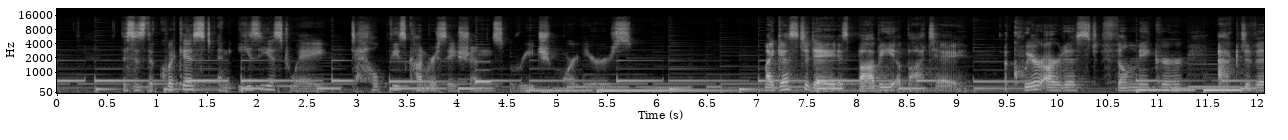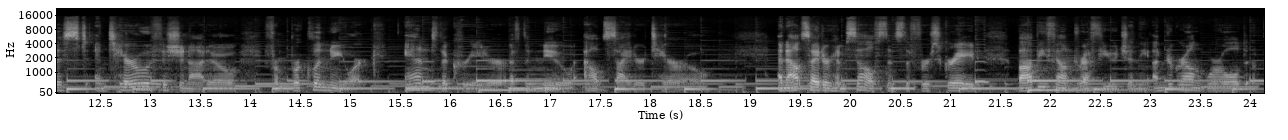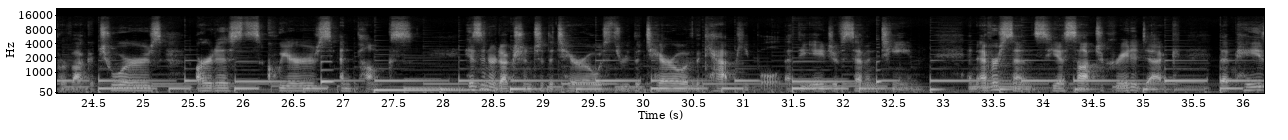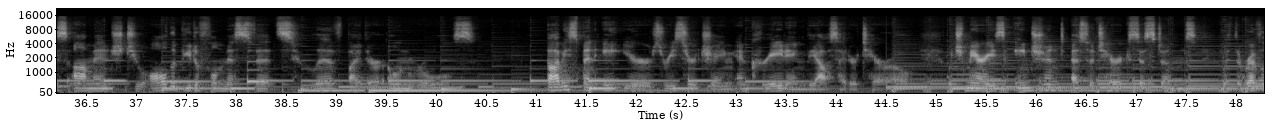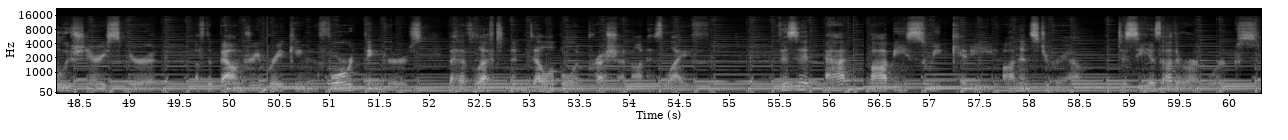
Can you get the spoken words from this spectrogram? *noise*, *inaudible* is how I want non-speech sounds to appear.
This is the quickest and easiest way to help these conversations reach more ears. My guest today is Bobby Abate, a queer artist, filmmaker, activist, and tarot aficionado from Brooklyn, New York, and the creator of the new Outsider Tarot. An outsider himself since the first grade, Bobby found refuge in the underground world of provocateurs, artists, queers, and punks. His introduction to the tarot was through the Tarot of the Cat People at the age of 17, and ever since he has sought to create a deck that pays homage to all the beautiful misfits who live by their own rules. Bobby spent eight years researching and creating the Outsider Tarot, which marries ancient esoteric systems with the revolutionary spirit of the boundary breaking forward thinkers that have left an indelible impression on his life visit at Bobby Sweet Kitty on Instagram to see his other artworks.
